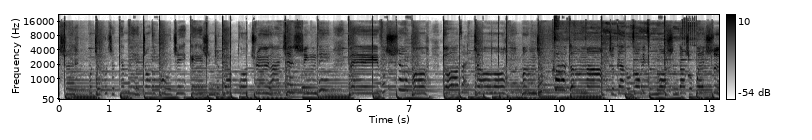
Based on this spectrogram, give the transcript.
开始我只顾着看你，装作不经意，心却飘过去，还窃喜你没发现我躲在角落，忙着快乐，吗？这感动，从彼此陌生？到熟，会是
